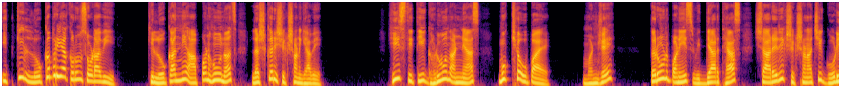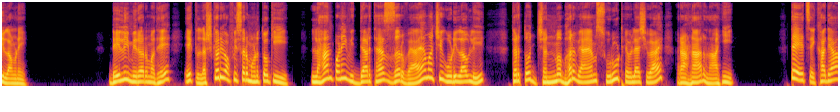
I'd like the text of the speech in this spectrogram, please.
इतकी लोकप्रिय करून सोडावी की लोकांनी आपण होऊनच लष्करी शिक्षण घ्यावे. ही स्थिती घडवून आणण्यास मुख्य उपाय म्हणजे तरुणपणीच विद्यार्थ्यास शारीरिक शिक्षणाची गोडी लावणे. डेली मिररमध्ये एक लष्करी ऑफिसर म्हणतो की लहानपणी विद्यार्थ्यास जर व्यायामाची गोडी लावली तर तो जन्मभर व्यायाम सुरू ठेवल्याशिवाय राहणार नाही. तेच एखाद्या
